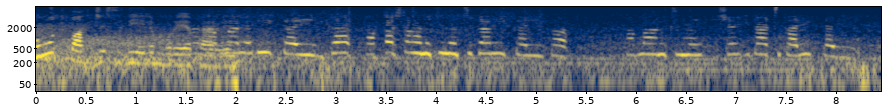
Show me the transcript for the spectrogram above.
Umut bahçesi diyelim buraya Pervin. İlk de yıkar. Kaptaşların içinden çıkar ilk de yıkar. Ablanın içinden şey gider çıkar ilk de yıkar.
